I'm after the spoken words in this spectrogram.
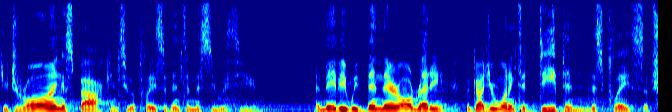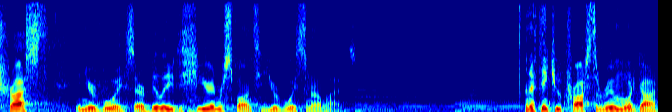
you're drawing us back into a place of intimacy with you. And maybe we've been there already, but God, you're wanting to deepen this place of trust in your voice, our ability to hear and respond to your voice in our lives. And I thank you across the room, Lord God,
